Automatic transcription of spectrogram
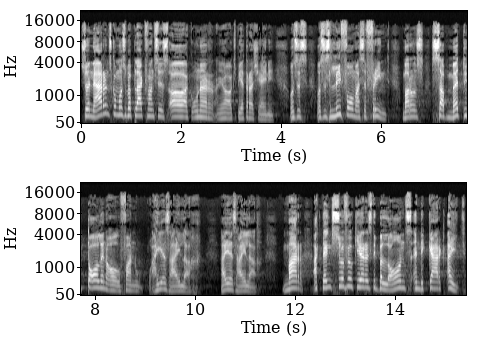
So nêrens kom ons op 'n plek van soos, "Ag, oh, ek onder, ja, ek's beter as jy nie." Ons is ons is lief vir hom as 'n vriend, maar ons submit totaal en al van hy is heilig. Hy is heilig. Maar ek dink soveel keer is die balans in die kerk uit.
